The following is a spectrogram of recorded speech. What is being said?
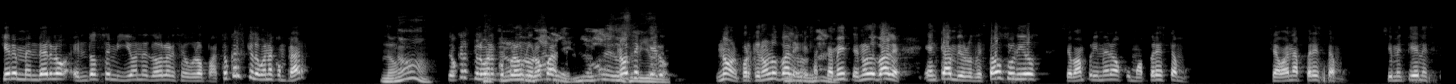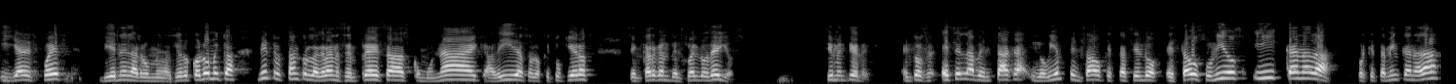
quieren venderlo en 12 millones de dólares a Europa. ¿Tú crees que lo van a comprar? No. No. ¿Tú crees que lo van a comprar no en Europa? vale, no vale No 12 te millones. quiero. No, porque no los vale, No los exactamente, no los vale. En cambio, los de Estados Unidos se van primero como a préstamo. Se van a préstamo, ¿sí me entiendes? Y ya después viene la remuneración económica. Mientras tanto, las grandes empresas como Nike, Adidas o lo que tú quieras, se encargan del sueldo de ellos. ¿Sí me entiendes? Entonces, esa es la ventaja y lo bien pensado que está haciendo Estados Unidos y Canadá, porque también Canadá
